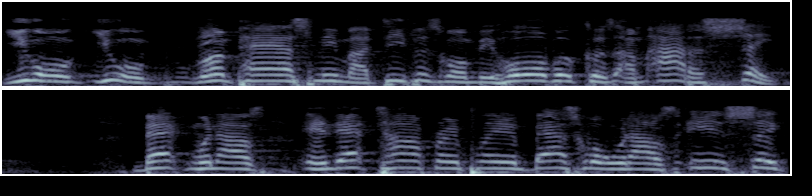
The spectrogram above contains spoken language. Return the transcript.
you gonna you gonna run past me. My defense gonna be horrible because I'm out of shape. Back when I was in that time frame playing basketball, when I was in shape,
